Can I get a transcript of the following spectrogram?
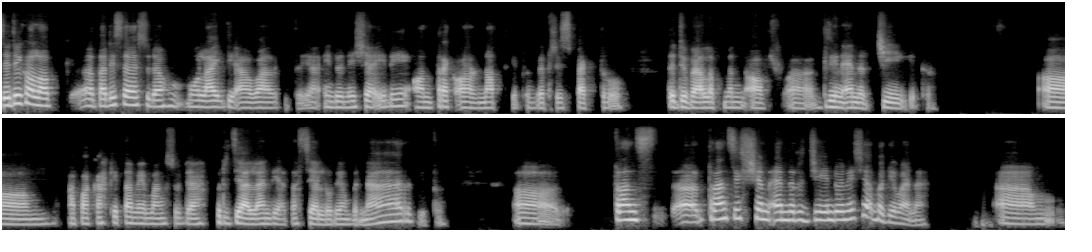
Jadi kalau uh, tadi saya sudah mulai di awal gitu ya, Indonesia ini on track or not gitu with respect to the development of uh, green energy gitu. Um, apakah kita memang sudah berjalan di atas jalur yang benar gitu? Uh, trans uh, transition energy Indonesia bagaimana? Um,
